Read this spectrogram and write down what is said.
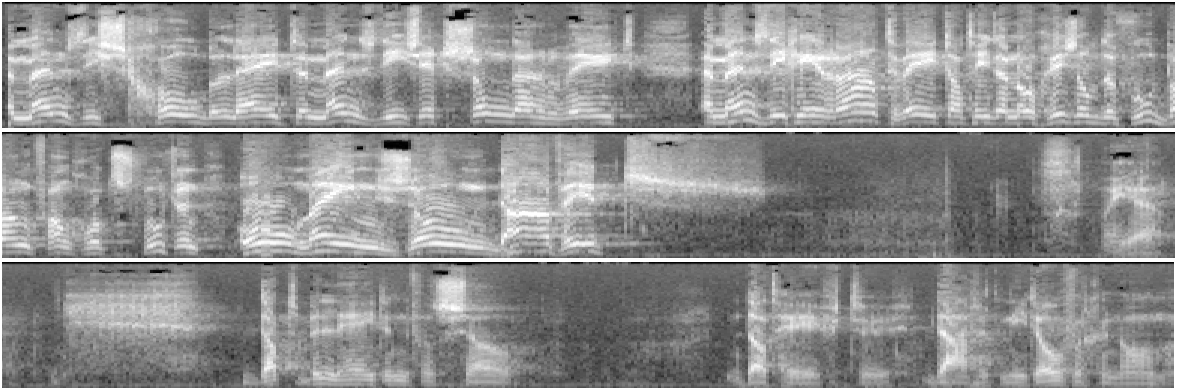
Een mens die school beleidt, een mens die zich zonder weet. Een mens die geen raad weet dat hij er nog is op de voetbank van Gods voeten. O mijn zoon David. Maar ja, dat beleiden van Saul, dat heeft uh, David niet overgenomen.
